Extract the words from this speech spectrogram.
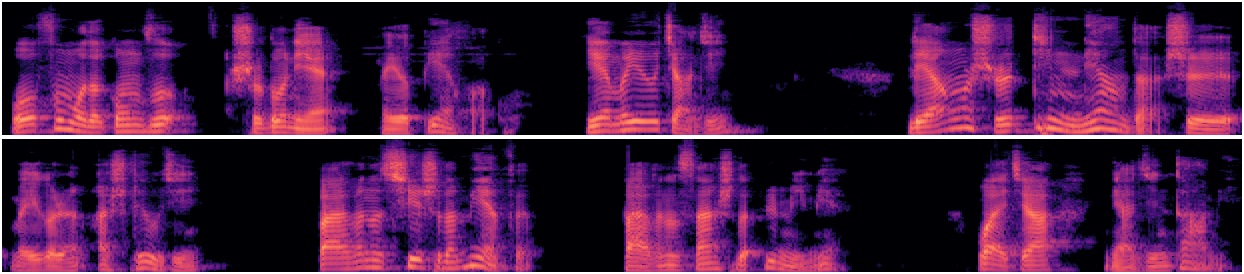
我父母的工资十多年没有变化过，也没有奖金。粮食定量的是每个人二十六斤，百分之七十的面粉，百分之三十的玉米面，外加两斤大米。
